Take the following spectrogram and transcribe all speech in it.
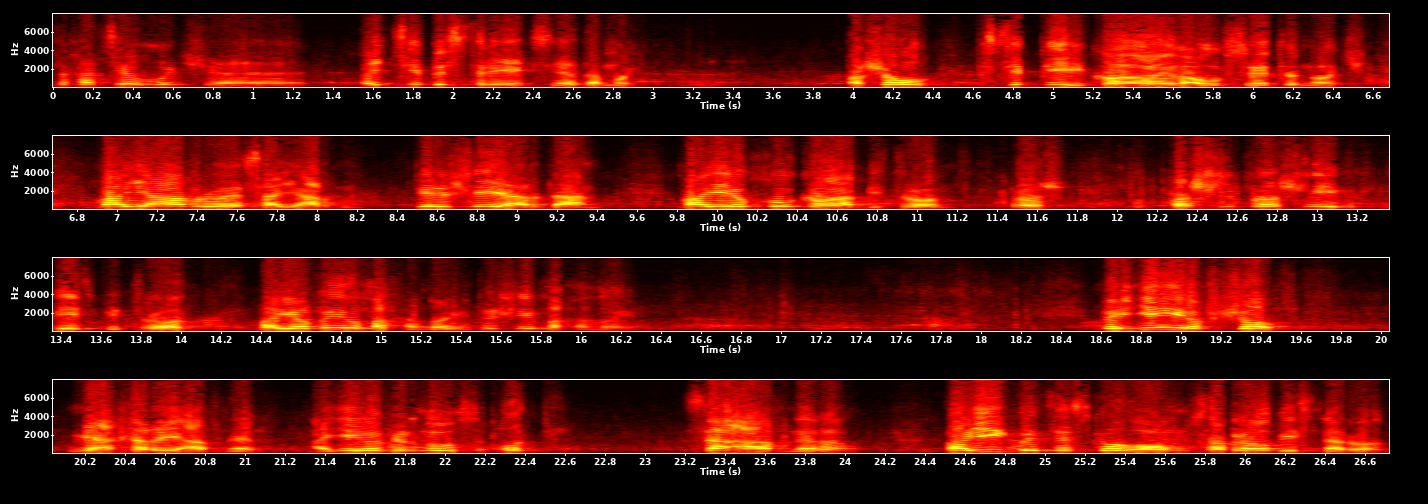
захотел лучше пойти быстрее к себе домой. Пошел в степи Коалайрау всю эту ночь. Ваявру Саярн, перешли Иордан, Ваеху Коабитрон, пошли, прошли весь Петрон, Ваевыл Маханоим, пришли в Маханоим. Веев шов Мяхары Авнер, а Ео вернулся от за Авнером, Ваигбе Цесколом собрал весь народ,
